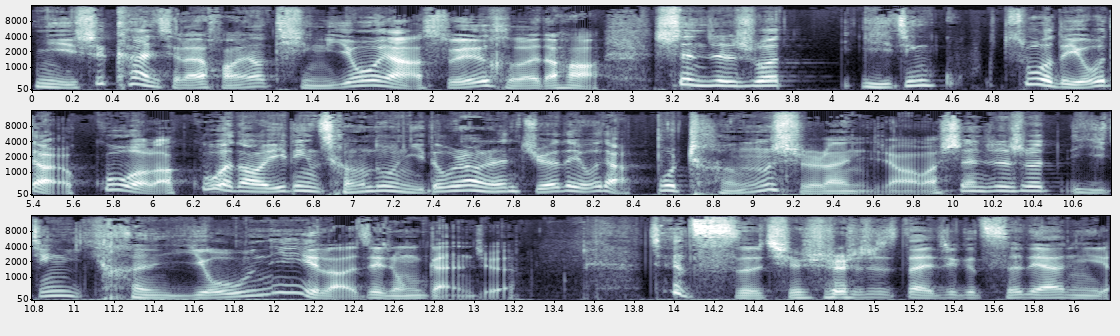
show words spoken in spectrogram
你是看起来好像挺优雅随和的哈，甚至说。已经做的有点过了，过到一定程度，你都让人觉得有点不诚实了，你知道吧？甚至说已经很油腻了，这种感觉。这个词其实是在这个词典你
